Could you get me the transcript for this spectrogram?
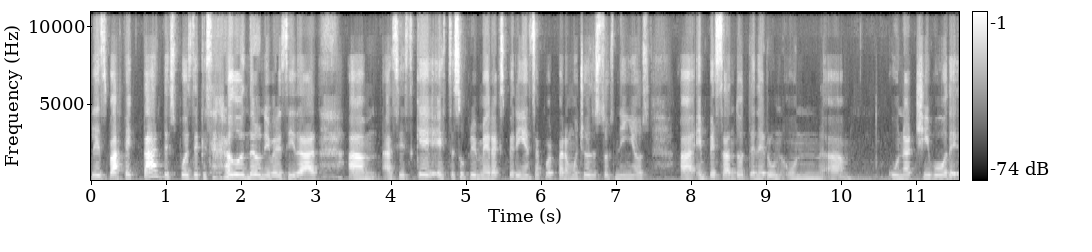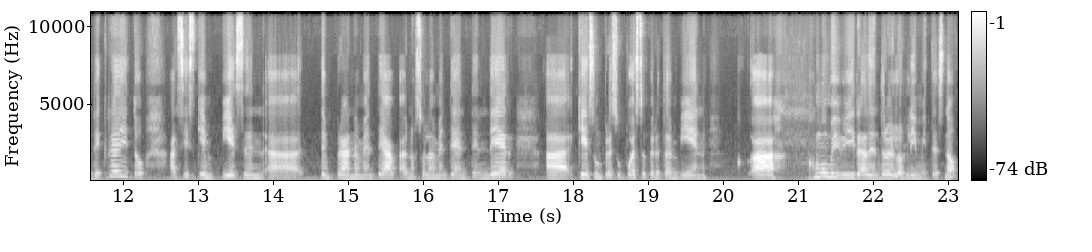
les va a afectar después de que se gradúen de la universidad. así es que esta es su primera experiencia para muchos de estos niños uh, empezando a tener un, un, un archivo de, de, crédito. Así es que empiecen uh, tempranamente a, no solamente a entender uh, qué es un presupuesto, pero también cómo vivir adentro de los límites, ¿no?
